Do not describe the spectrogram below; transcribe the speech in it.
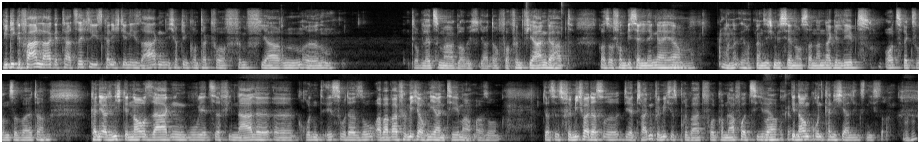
Wie die Gefahrenlage tatsächlich ist, kann ich dir nicht sagen. Ich habe den Kontakt vor fünf Jahren, äh, ich glaube, letztes Mal, glaube ich, ja doch vor fünf Jahren gehabt. War so schon ein bisschen länger her. Mhm. Dann hat man sich ein bisschen auseinandergelebt, Ortswechsel und so weiter. Kann ja nicht genau sagen, wo jetzt der finale äh, Grund ist oder so, aber war für mich auch nie ein Thema. Also das ist für mich war das äh, die Entscheidung. Für mich ist privat vollkommen nachvollziehbar. Ja, okay. Genauen Grund kann ich ja allerdings nicht sagen. Mhm.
